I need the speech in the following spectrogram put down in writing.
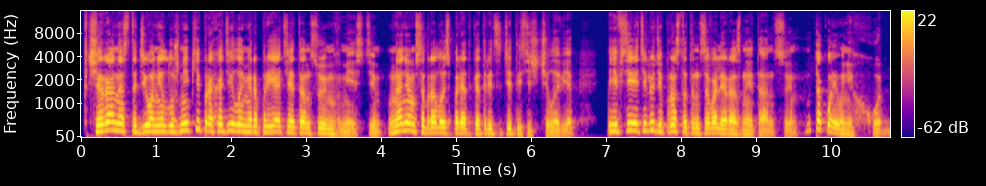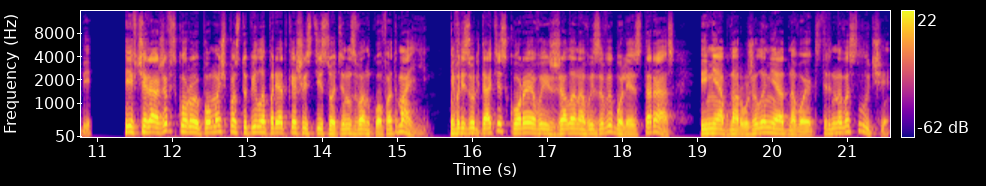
Вчера на стадионе Лужники проходило мероприятие «Танцуем вместе». На нем собралось порядка 30 тысяч человек. И все эти люди просто танцевали разные танцы. Такое у них хобби. И вчера же в скорую помощь поступило порядка шести сотен звонков от Майи. В результате скорая выезжала на вызовы более ста раз и не обнаружила ни одного экстренного случая.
